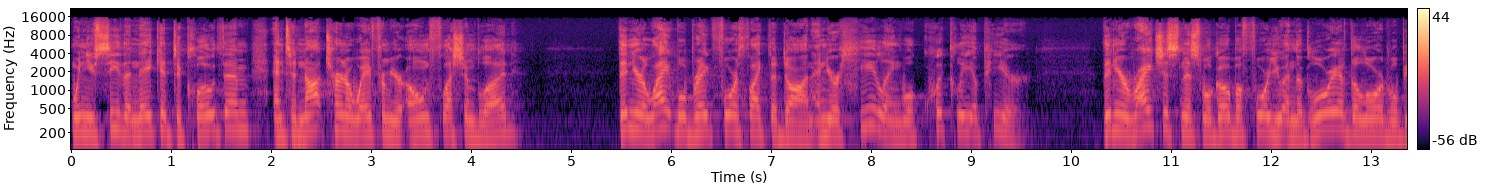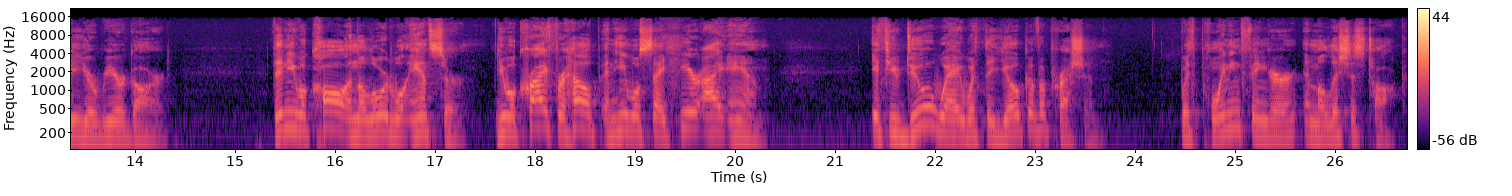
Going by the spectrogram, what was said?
when you see the naked to clothe them and to not turn away from your own flesh and blood? Then your light will break forth like the dawn and your healing will quickly appear. Then your righteousness will go before you and the glory of the Lord will be your rear guard. Then you will call and the Lord will answer. You will cry for help and he will say, Here I am. If you do away with the yoke of oppression, with pointing finger and malicious talk.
